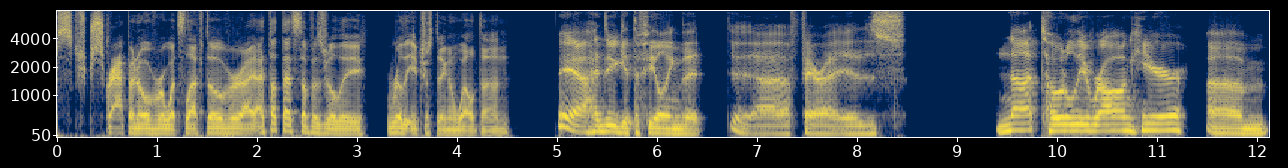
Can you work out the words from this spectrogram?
scrapping over what's left over I, I thought that stuff was really really interesting and well done Yeah, I do get the feeling that uh, Phara is not totally wrong here. Um,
